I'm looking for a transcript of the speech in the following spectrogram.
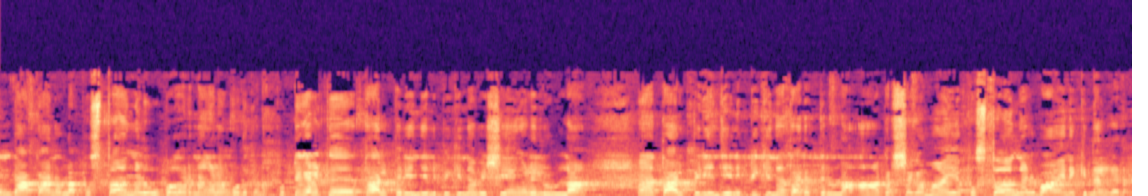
ഉണ്ടാക്കാനുള്ള പുസ്തകങ്ങളും ഉപകരണങ്ങളും കൊടുക്കണം. കുട്ടികൾക്ക് താല്പര്യം ജനിപ്പിക്കുന്ന വിഷയങ്ങളിലുള്ള താല്പര്യം ജനിപ്പിക്കുന്ന തരത്തിലുള്ള ആകർഷകമായ പുസ്തകങ്ങൾ വായനയ്ക്ക് നൽകണം.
